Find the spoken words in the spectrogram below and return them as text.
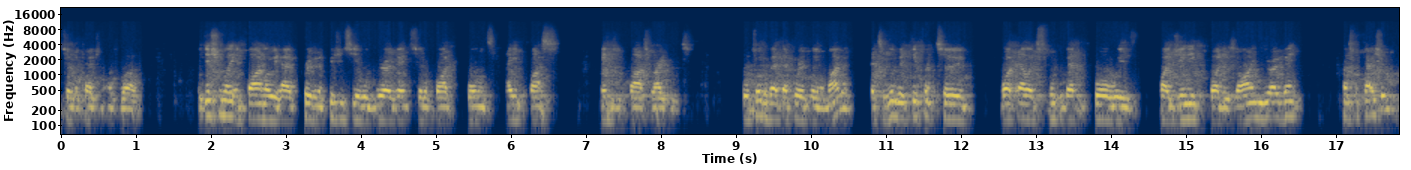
certification as well. Additionally, and finally, we have proven efficiency with Eurovent certified performance A plus energy class ratings. We'll talk about that briefly in a moment. It's a little bit different to what Alex talked about before with hygienic by design Eurovent classification,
